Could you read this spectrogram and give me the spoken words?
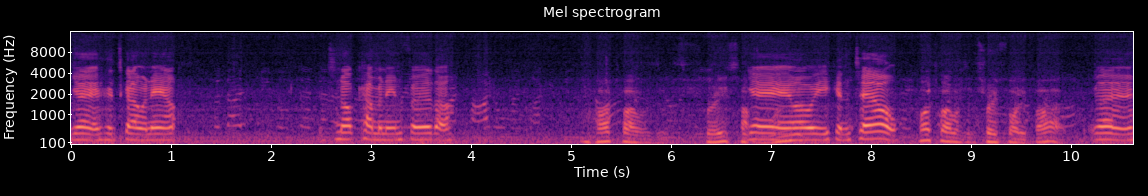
Yeah, it's going out. It's not coming in further. High tide was at three something. Yeah, oh, you can tell. High tide was at three forty-five. Yeah,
